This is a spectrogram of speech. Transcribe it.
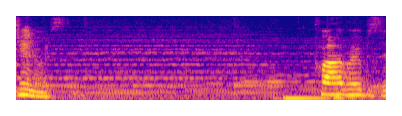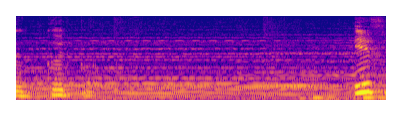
generously. Proverbs is a good book. If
